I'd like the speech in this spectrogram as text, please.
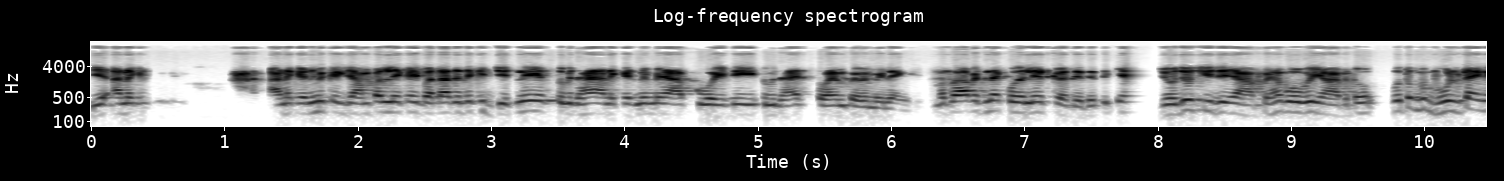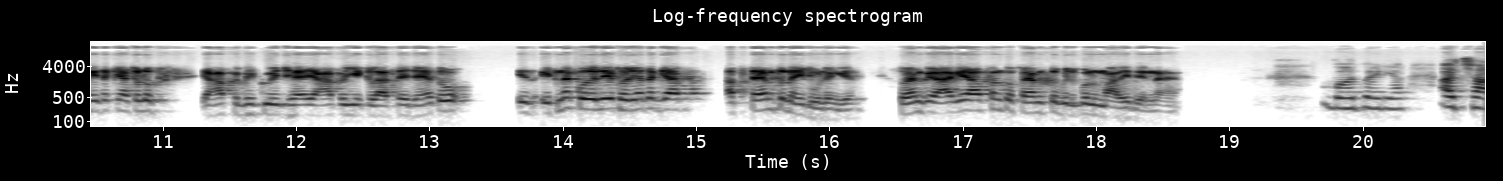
ये अन अकेडमी का एग्ज़ाम्पल लेकर बता देते कि जितनी सुविधाएँ अन अकेडमी में आपको वही थी सुविधाएँ स्वयं पे मिलेंगी। मतलब आप इतने कोरिलेट कर देते थे कि जो जो चीज़ें यहाँ पे है वो भी यहाँ पे तो वो तो भूलता ही नहीं था क्या चलो यहाँ पे भी क्विज है यहाँ पे ये क्लासेज है तो इतना कोरिलेट हो जाता कि आप अब स्वयं तो नहीं भूलेंगे। स्वयं के आगे ऑप्शन तो स्वयं तो बिल्कुल मार ही देना है। बहुत बढ़िया। अच्छा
